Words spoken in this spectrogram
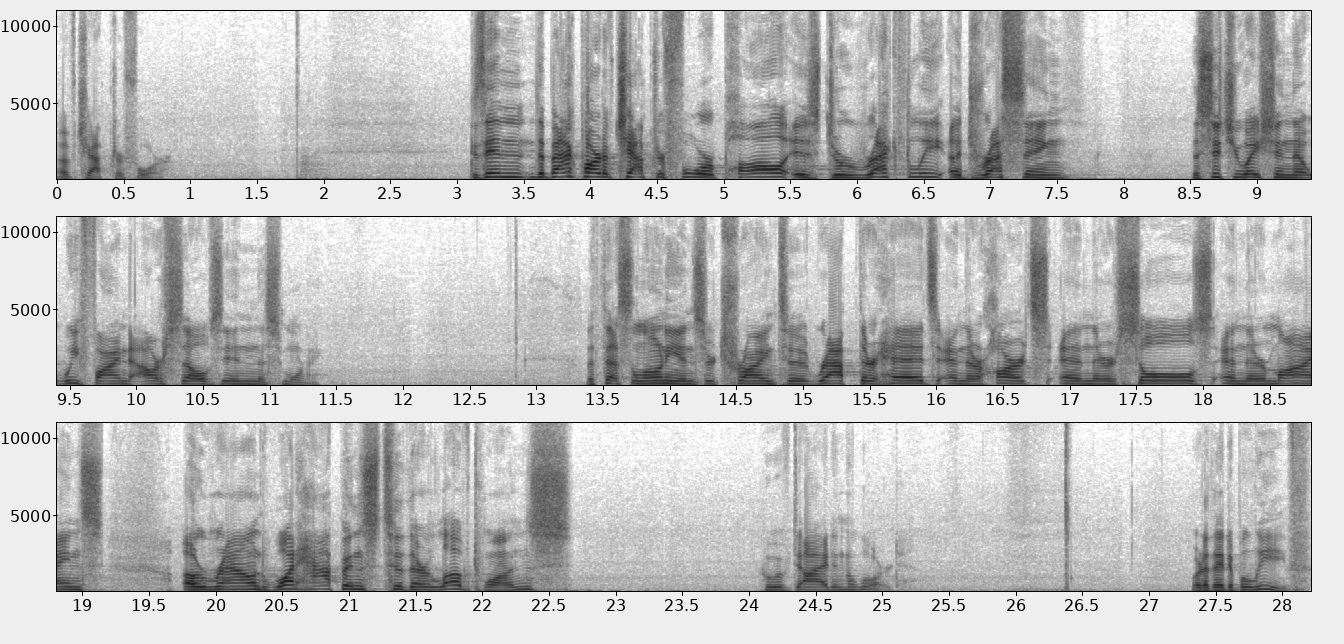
of chapter 4. Because in the back part of chapter 4, Paul is directly addressing the situation that we find ourselves in this morning. The Thessalonians are trying to wrap their heads and their hearts and their souls and their minds around what happens to their loved ones who have died in the Lord. What are they to believe?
